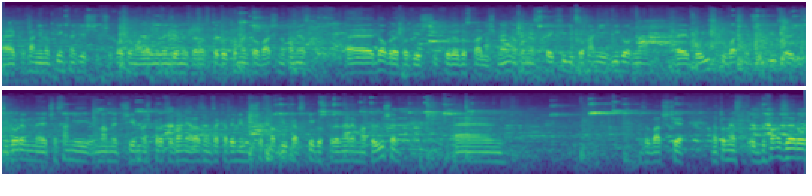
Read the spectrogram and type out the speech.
E, kochani, no piękne wieści przychodzą, ale nie będziemy teraz tego komentować. Natomiast dobre to wieści, które dostaliśmy. Natomiast w tej chwili, kochani, Igor na e, boisku właśnie przy piłce z Igorem e, czasami mamy przyjemność pracowania razem z Akademią Mistrzostwa Piłkarskiego z trenerem Mateuszem. E, Zobaczcie, natomiast 2-0,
